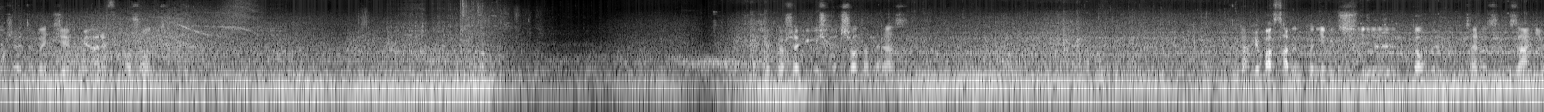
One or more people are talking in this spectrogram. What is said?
Może to będzie w miarę w porządku. jakiegoś hotshota teraz. Tak, chyba Sadem powinien być y, dobrym za rozwiązaniem,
